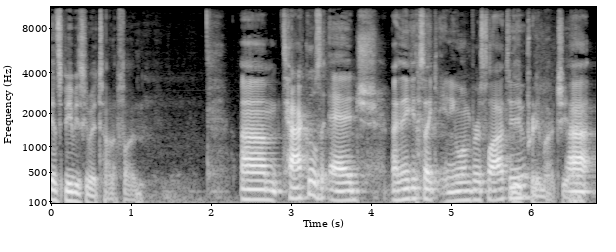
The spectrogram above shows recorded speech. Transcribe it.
against Beebe is gonna be a ton of fun. Um, tackles edge. I think it's like anyone versus Latu. Pretty much, yeah. Uh,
